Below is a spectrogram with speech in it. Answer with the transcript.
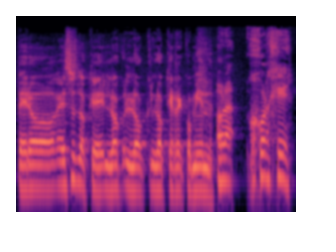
Pero eso es lo que, lo, que recomiendo. Ahora, Jorge,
